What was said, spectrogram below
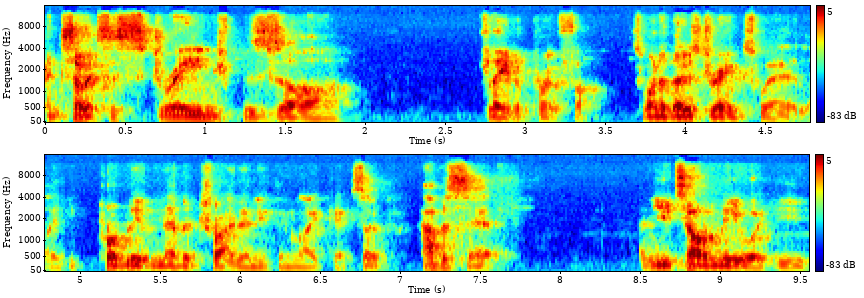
And so it's a strange, bizarre flavor profile. It's one of those drinks where like you probably have never tried anything like it. So have a sip, and you tell me what you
